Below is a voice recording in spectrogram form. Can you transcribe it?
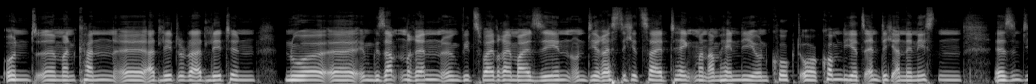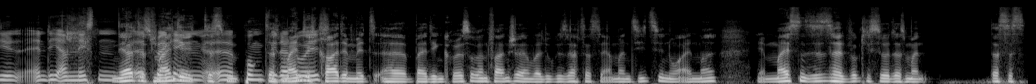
und äh, man kann äh, Athlet oder Athletin nur äh, im gesamten Rennen irgendwie zwei, dreimal sehen und die restliche Zeit hängt man am Handy und guckt, oh, kommen die jetzt endlich an den nächsten, äh, sind die endlich am nächsten Ja, äh, das meinte ich, das, Tracking-Punkt das wieder meinte durch. ich gerade mit äh, bei den größeren Veranstaltungen, weil du gesagt hast, ja, man sieht sie nur einmal. Ja, meistens ist es halt wirklich so, dass man, dass es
